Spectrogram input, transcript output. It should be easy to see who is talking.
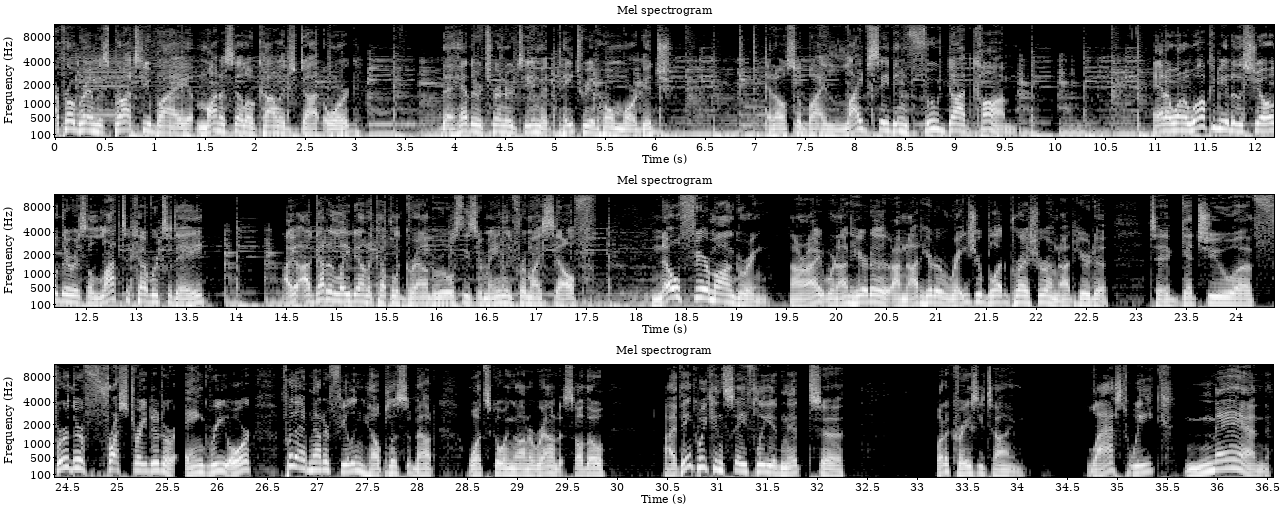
Speaker 1: Our program is brought to you by MonticelloCollege.org, the Heather Turner team at Patriot Home Mortgage, and also by LifesavingFood.com. And I want to welcome you to the show. There is a lot to cover today. I, I got to lay down a couple of ground rules. These are mainly for myself. No fear mongering. All right, we're not here to. I'm not here to raise your blood pressure. I'm not here to to get you uh, further frustrated or angry, or for that matter, feeling helpless about what's going on around us. Although, I think we can safely admit, uh, what a crazy time. Last week, man,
